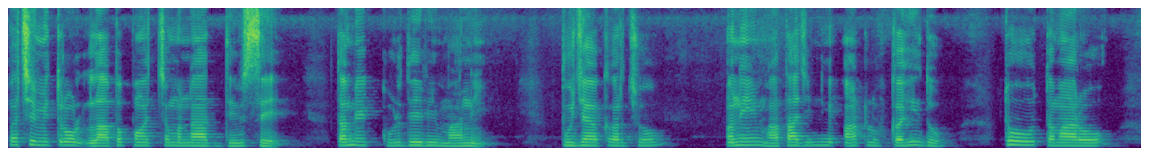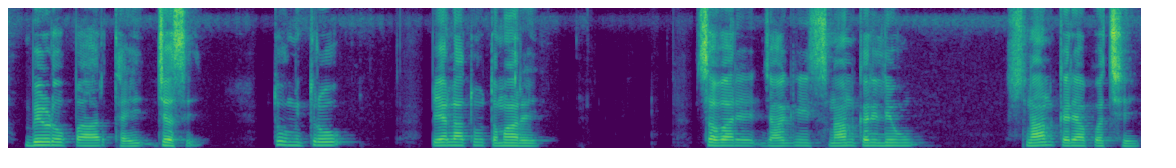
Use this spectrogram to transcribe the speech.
પછી મિત્રો, લાભ પાંચમના દિવસે તમે કુળદેવી માની પૂજા કરજો અને માતાજીને આટલું કહી દો તો તમારો બેડો પાર થઈ જશે. તો મિત્રો, પહેલાં તો તમારે સવારે જાગી સ્નાન કરી લેવું. સ્નાન કર્યા પછી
